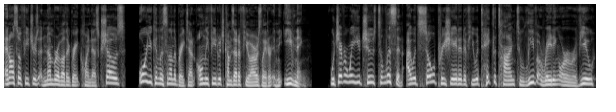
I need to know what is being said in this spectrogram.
and also features a number of other great Coindesk shows, or you can listen on the Breakdown Only feed, which comes out a few hours later in the evening. Whichever way you choose to listen, I would so appreciate it if you would take the time to leave a rating or a review.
